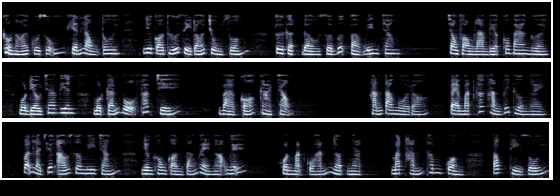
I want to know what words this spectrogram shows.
Câu nói của Dũng khiến lòng tôi như có thứ gì đó trùng xuống. Tôi gật đầu rồi bước vào bên trong. Trong phòng làm việc có ba người, một điều tra viên, một cán bộ pháp chế, và có cả trọng. Hắn ta ngồi đó, vẻ mặt khác hẳn với thường ngày, vẫn là chiếc áo sơ mi trắng, nhưng không còn dáng vẻ ngạo nghễ. Khuôn mặt của hắn nhợt nhạt, mắt hắn thâm quầng, tóc thì rối,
